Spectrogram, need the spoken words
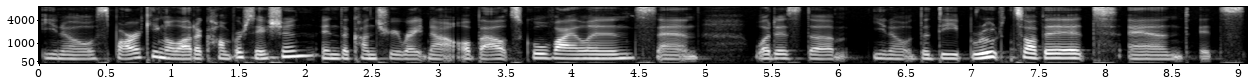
you know, sparking a lot of conversation in the country right now about school violence and what is the, you know, the deep roots of it. And it's,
